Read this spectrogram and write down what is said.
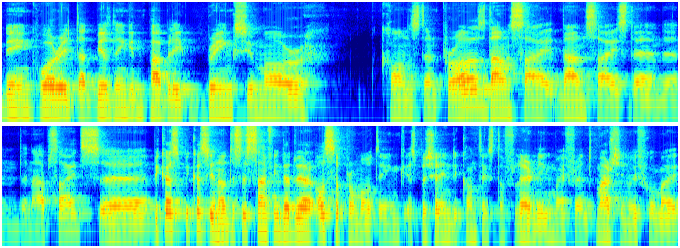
being worried that building in public brings you more cons than pros, downside downsides than than, than upsides. Uh, because because you know this is something that we are also promoting, especially in the context of learning. My friend Martin, with whom I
